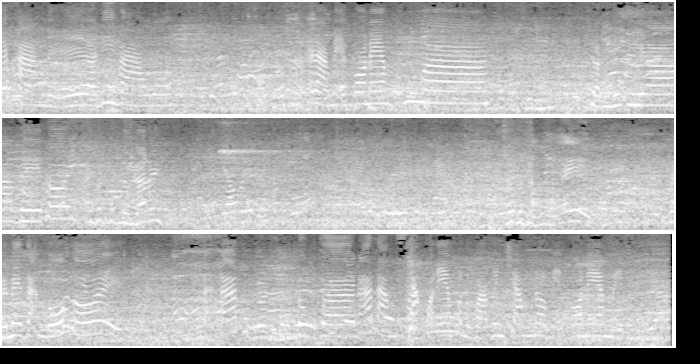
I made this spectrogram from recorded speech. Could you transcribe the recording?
xếp hàng để đi vào rồi. Thế là mẹ con em cũng uh, chuẩn bị uh, về thôi. Anh vứt đường ra đi với mẹ dặn bố thôi. Đã thủ tục à, đã làm sắc bọn em không được vào bên trong đâu mẹ con em mày chỉ à,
